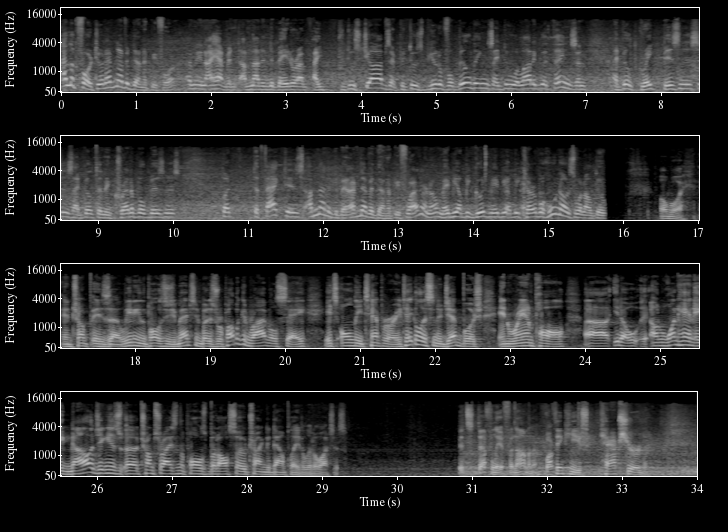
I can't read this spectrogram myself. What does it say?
I look forward to it. I've never done it before. I mean, I haven't. I'm not a debater. I, I, produce jobs. I produce beautiful buildings. I do a lot of good things. And I built great businesses. I built an incredible business. But the fact is, I'm not a debater. I've never done it before. I don't know. Maybe I'll be good. Maybe I'll be terrible. Who knows what I'll do? Oh boy. And Trump is uh, leading the polls, as you mentioned, but his Republican rivals say it's only temporary. Take a listen to Jeb Bush and Rand Paul, uh, you know, on one hand, acknowledging his uh, Trump's rise in the polls, but also trying to downplay it a little. Watch this it's definitely a phenomenon. I think he's captured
